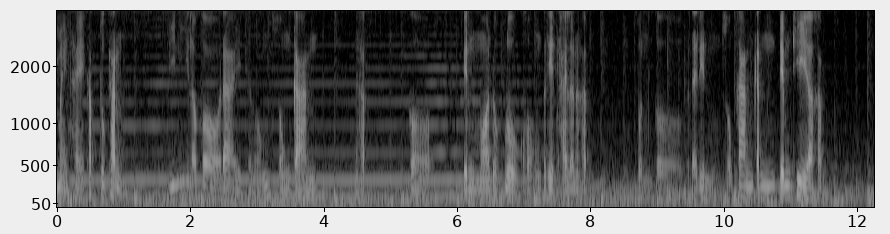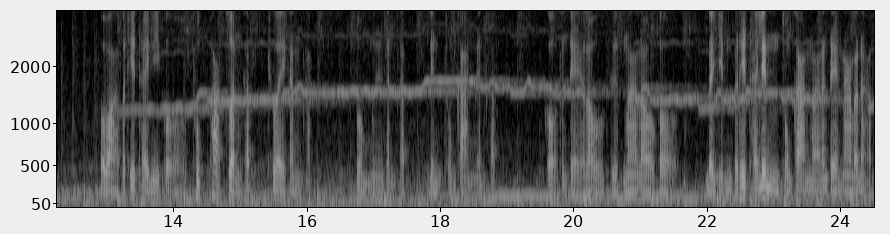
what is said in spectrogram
ใหม่ไทยครับทุกท่าน ปีนี้เราก็ได้ฉลองสงการนะครับ ก็เป็นมรดกโลกของประเทศไทยแล้วนะครับ คนก็ได้เล่นสงการกันเต็มที่แล้วครับ เพราะว่าประเทศไทยนี้ก็ทุกภาคส่วนครับช่วยกันครับ ร่วมมือกันครับ เล่นสงการกันครับ ก็ตั้งแต่เราเกิดมาเราก็ได้เห็นประเทศไทยเล่นสงการมาตั้งแต่นานแล้วนะครับ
